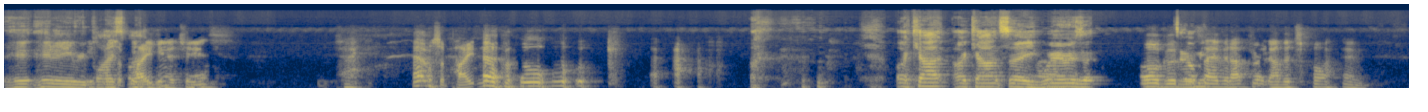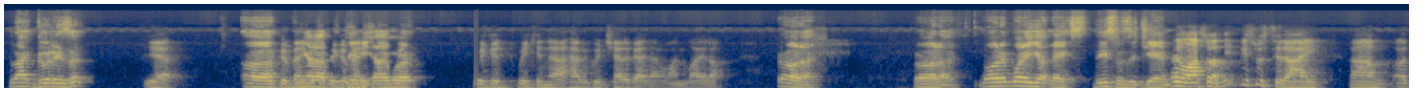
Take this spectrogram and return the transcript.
Who, who did he replace? it If get a chance. have, Was it Peyton? have a look. I can't. I can't see. Uh, Where is it? Oh, good. Tell We'll me. save it up for another time. That good is it? Yeah, Uh, We could I'm make gonna it- have we to could make homework. we could we can uh, have a good chat about that one later. Righto. Righto. What, what do you got next? This was a gem. The last one. This was today. Um, I,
